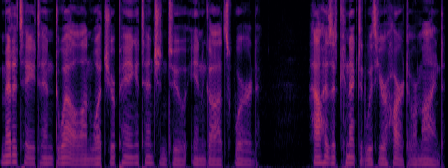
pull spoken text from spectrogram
Meditate and dwell on what you're paying attention to in God's Word. How has it connected with your heart or mind?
